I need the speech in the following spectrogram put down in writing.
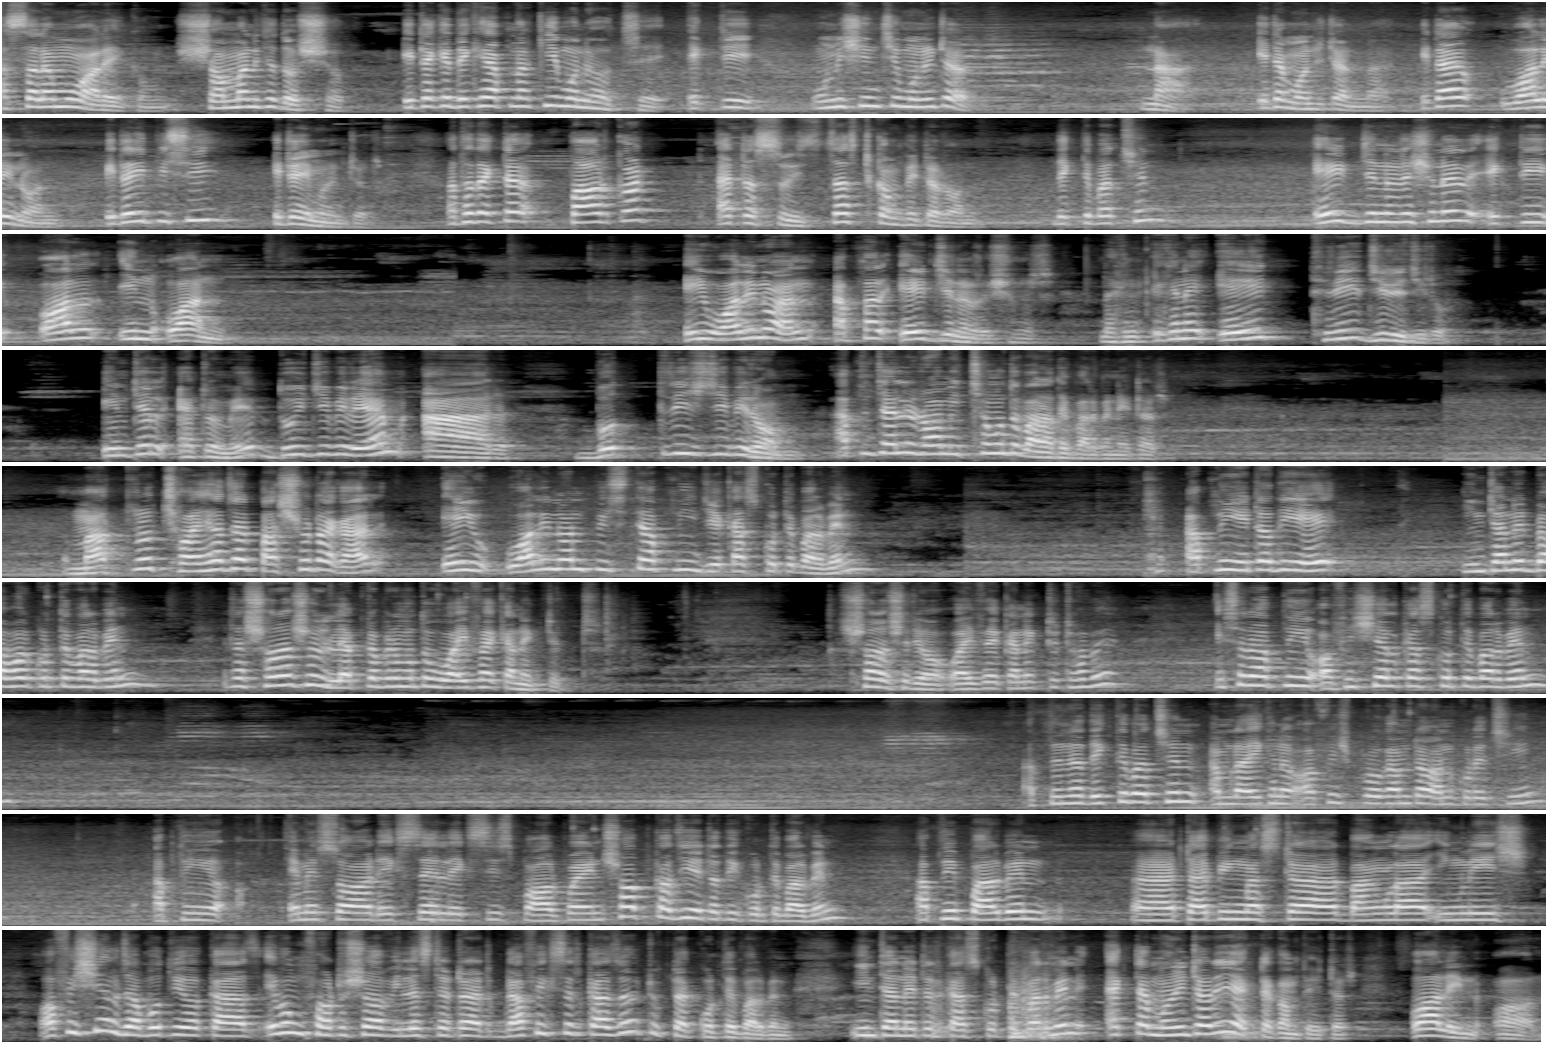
আসসালামু আলাইকুম। সম্মানিত দর্শক, এটাকে দেখে আপনার কি মনে হচ্ছে? একটি উনিশ ইঞ্চি মনিটর? না, এটা মনিটর না, এটা ওয়াল ইন ওয়ান, এটাই পিসি এটাই মনিটর। অর্থাৎ একটা পাওয়ার কাট একটা সুইচ জাস্ট কম্পিউটার অন দেখতে পাচ্ছেন? এইট জেনারেশনের একটি অল ইন ওয়ান। এই ওয়াল ইন ওয়ান আপনার এইট জেনারেশনের দেখেন, এখানে eight three zero zero Intel অ্যাটমের দুই জিবি র্যাম আর বত্রিশ জিবি রম আপনি চাইলে রম ইচ্ছা মতো বাড়াতে পারবেন এটার। মাত্র ছয় হাজার পাঁচশো টাকার এই ওয়াল ইন ওয়ান পিসতে আপনি যে কাজ করতে পারবেন, আপনি এটা দিয়ে ইন্টারনেট ব্যবহার করতে পারবেন। এটা সরাসরি ল্যাপটপের মতো ওয়াইফাই কানেক্টেড। সরাসরি ওয়াইফাই কানেক্টেড হবে। এছাড়া আপনি অফিসিয়াল কাজ করতে পারবেন। আপনারা দেখতে পাচ্ছেন, আমরা এখানে অফিস প্রোগ্রামটা অন করেছি। আপনি MS word excel access PowerPoint সব কাজই এটা দিয়ে করতে পারবেন। আপনি পারবেন typing master Bangla, English official যাবতীয় কাজ এবং ফটোশপ ইলাস্ট্রেটার গ্রাফিক্সের কাজও টুকটাক করতে পারবেন। ইন্টারনেটের কাজ করতে পারবেন, একটা মনিটরই একটা কম্পিউটার অল ইন অল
